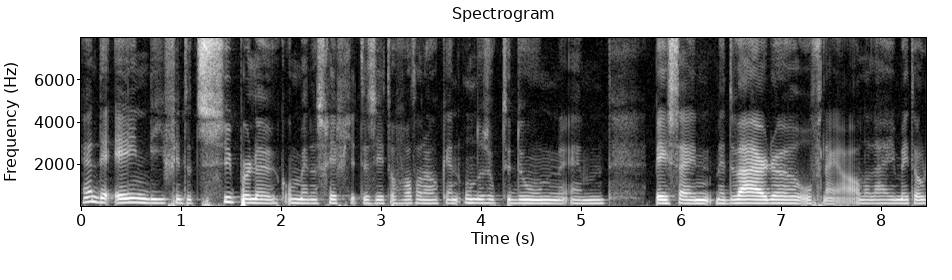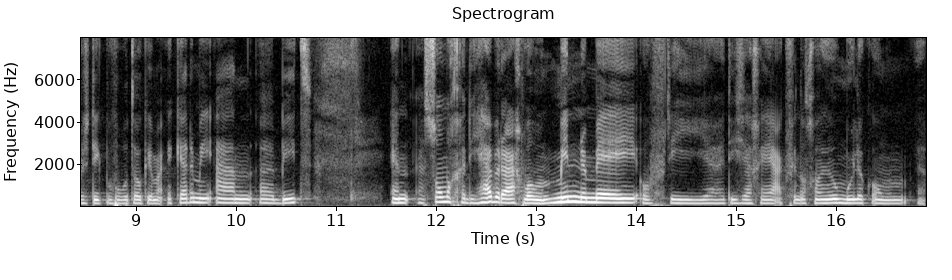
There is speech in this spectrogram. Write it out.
de een die vindt het super leuk om met een schriftje te zitten of wat dan ook en onderzoek te doen en bezig zijn met waarden of nou ja, allerlei methodes die ik bijvoorbeeld ook in mijn academy aanbied. en uh, sommigen die hebben daar gewoon minder mee of die, uh, die zeggen ja, ik vind het gewoon heel moeilijk om uh,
